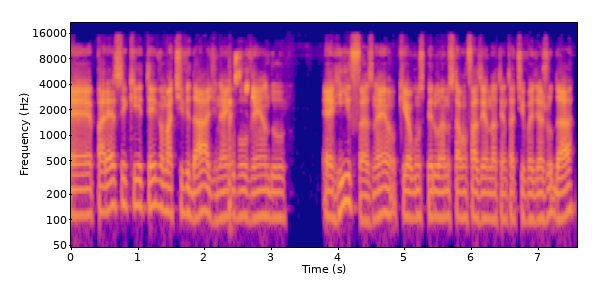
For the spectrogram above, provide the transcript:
É, parece que teve uma atividade, né, envolvendo é, rifas, né, o que alguns peruanos estavam fazendo na tentativa de ajudar.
